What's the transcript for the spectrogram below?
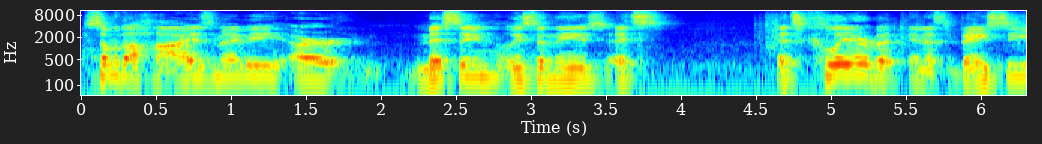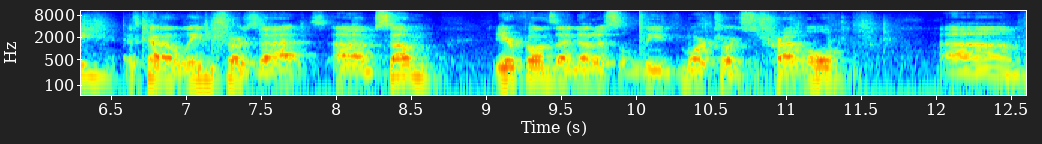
Some of the highs maybe are missing, at least in these. It's it's clear, but in its bassy. It's kind of leaning towards that. Um, some earphones I notice lead more towards treble. Um,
